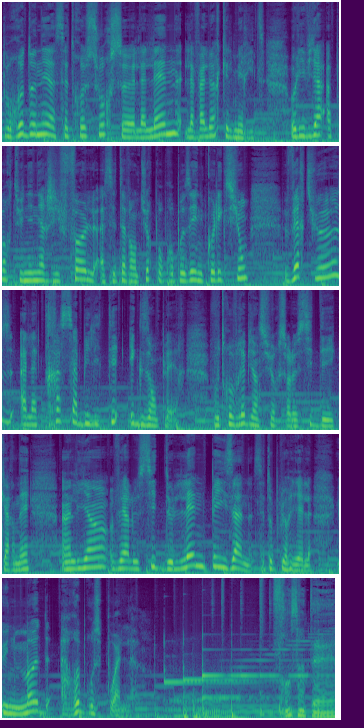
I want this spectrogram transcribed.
pour redonner à cette ressource la laine, la valeur qu'elle mérite. Olivia apporte une énergie folle à cette aventure pour proposer une collection vertueuse à la traçabilité exemplaire. Vous trouverez bien sûr sur le site des carnets un lien vers le site de laine paysanne, c'est au pluriel, une mode à rebrousse-poil. France Inter,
